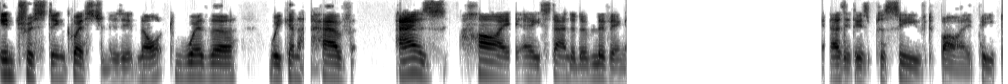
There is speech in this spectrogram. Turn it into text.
interesting question, is it not? Whether we can have as high a standard of living as it is perceived by people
